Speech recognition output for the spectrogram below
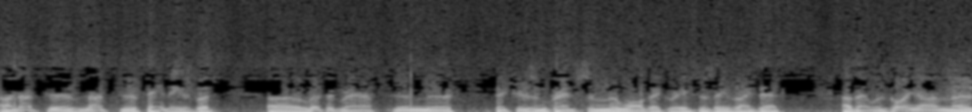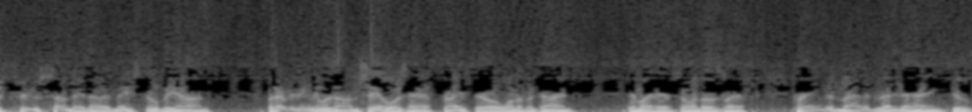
uh, not uh, not uh, paintings, but lithographs and pictures and prints and wall decorations, things like that. That was going on through Sunday. Now it may still be on, but everything that was on sale was half price. They're all one of a kind. They might have some of those left. Framed and matted, ready to hang too.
